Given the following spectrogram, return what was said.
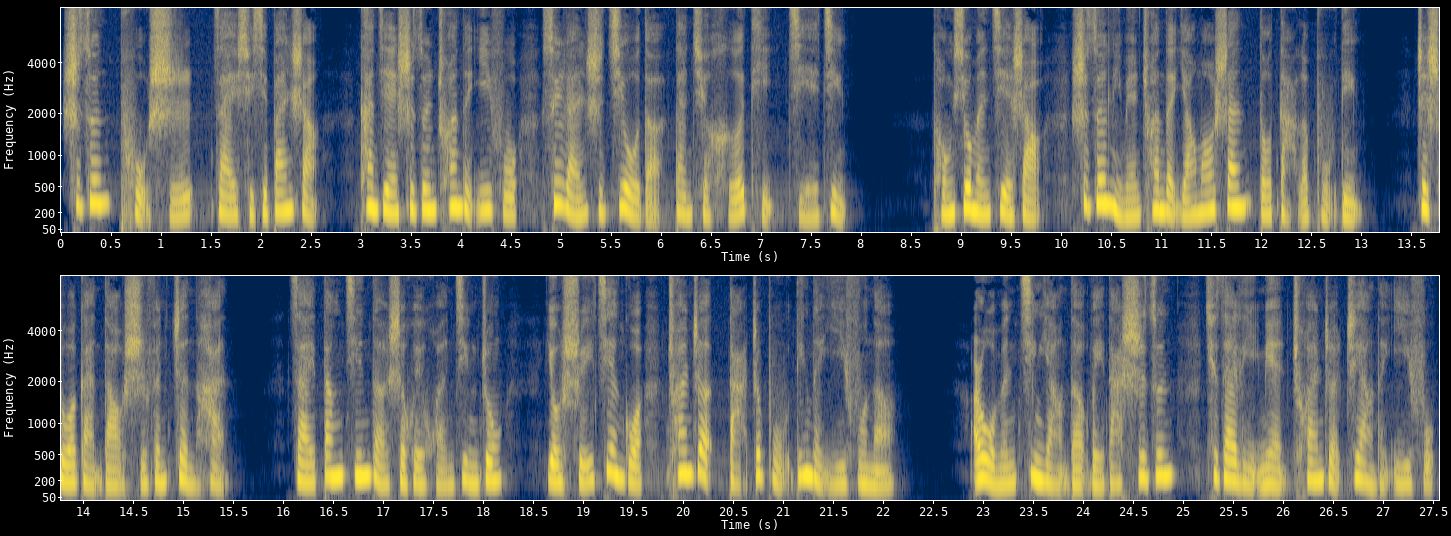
师尊朴实，在学习班上看见师尊穿的衣服虽然是旧的，但却合体洁净。同修们介绍，师尊里面穿的羊毛衫都打了补丁。这使我感到十分震撼，在当今的社会环境中，有谁见过穿着打着补丁的衣服呢？而我们敬仰的伟大师尊却在里面穿着这样的衣服。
